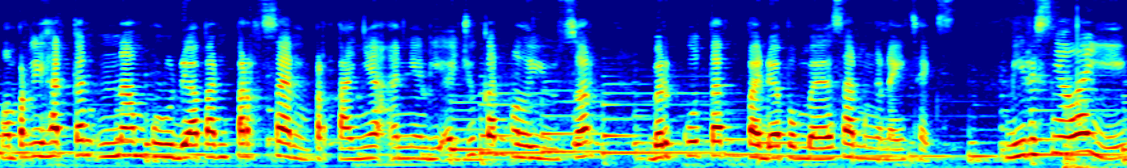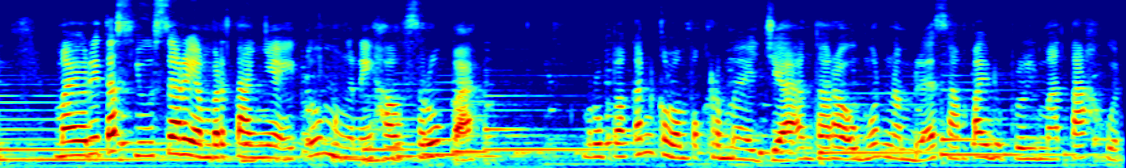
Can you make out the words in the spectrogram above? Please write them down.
memperlihatkan 68% pertanyaan yang diajukan oleh user berkutat pada pembahasan mengenai seks. Mirisnya lagi, mayoritas user yang bertanya itu mengenai hal serupa merupakan kelompok remaja antara umur 16 sampai 25 tahun.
